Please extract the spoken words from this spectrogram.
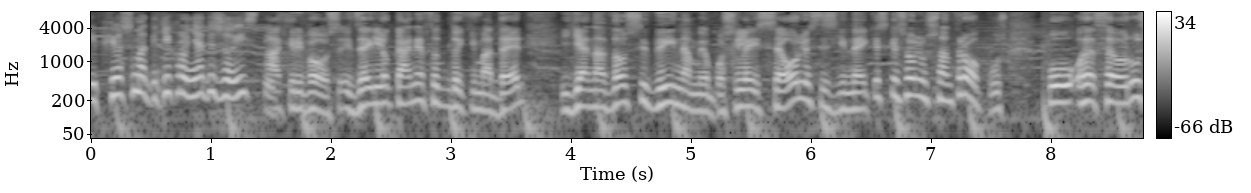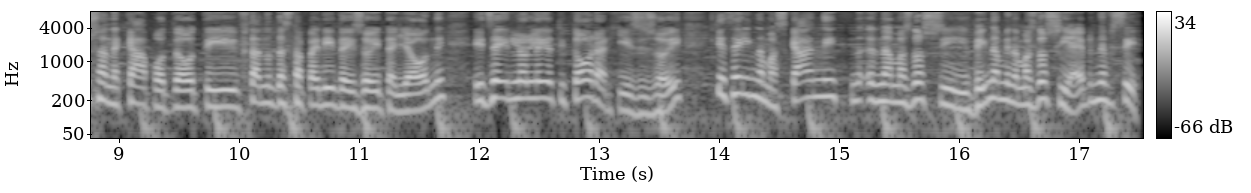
η πιο σημαντική χρονιά της ζωής της. Ακριβώς. Η J. Lo κάνει αυτό το ντοκιμαντέρ για να δώσει δύναμη, όπως λέει, σε όλες τις γυναίκες και σε όλους τους ανθρώπους που ε, θεωρούσαν κάποτε ότι φτάνοντας στα 50 η ζωή τελειώνει. Η J. Lo λέει ότι τώρα αρχίζει η ζωή και θέλει να μας κάνει, να- να μας δώσει δύναμη, να μας δώσει έμπνευση,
